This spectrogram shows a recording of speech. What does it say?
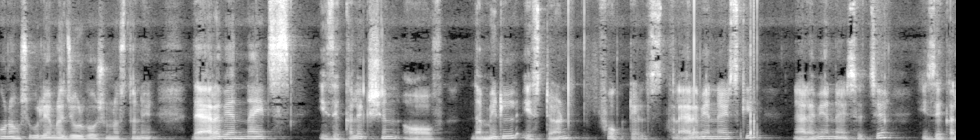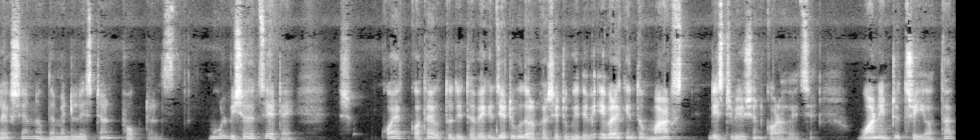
কোন অংশগুলি আমরা জুড়ব শূন্যস্থানে? The Arabian nights is a collection of the middle eastern folk tales তাহলে অ্যারাবিয়ান নাইটস কি? অ্যারাবিয়ান নাইটস হচ্ছে is a collection of the middle eastern folk tales মূল বিষয় হচ্ছে এটাই। কয়েক কথায় উত্তর দিতে হবে, যেটুকু দরকার সেটুকুই দেবে। এবারে কিন্তু মার্কস ডিস্ট্রিবিউশন করা হয়েছে। ওয়ান ইন্টু থ্রি অর্থাৎ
